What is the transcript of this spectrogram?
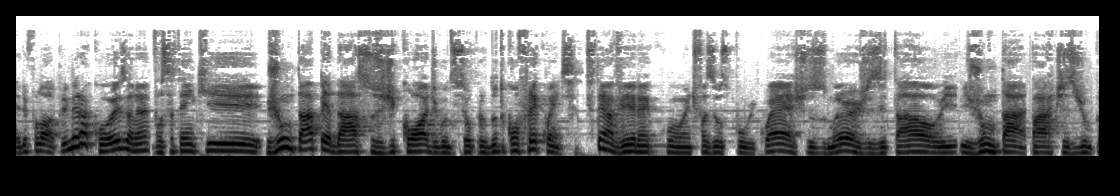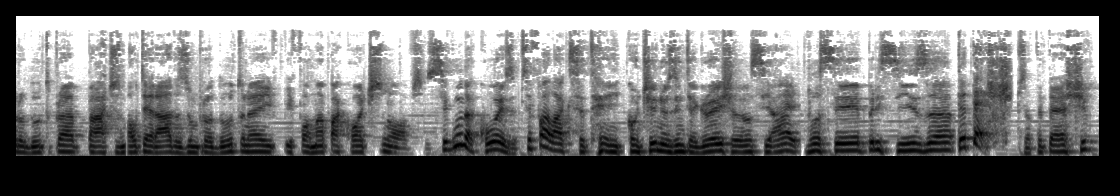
Ele falou, ó, primeira coisa, né, você tem que juntar pedaços de código do seu produto com frequência. Isso tem a ver, né, com a gente fazer os pull requests, os merges e tal, e, e juntar partes de um produto para partes alteradas de um produto, né, e, e, formar pacotes novos. Segunda coisa, você falar que você tem continuous integration, ou CI, você precisa ter teste. Precisa ter teste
